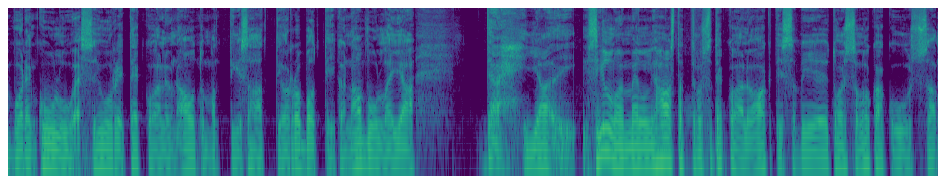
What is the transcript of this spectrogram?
10-20 vuoden kuluessa juuri tekoälyn automatisaation robotiikan avulla. Ja ja silloin meillä oli haastattelussa tekoälyaktissa toissa lokakuussa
